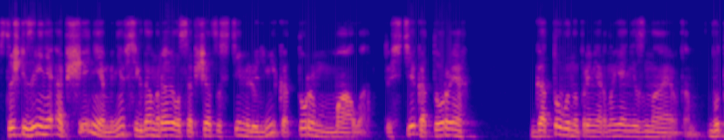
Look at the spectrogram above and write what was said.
С точки зрения общения, мне всегда нравилось общаться с теми людьми, которым мало. То есть те, которые готовы, например, ну я не знаю, там, вот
